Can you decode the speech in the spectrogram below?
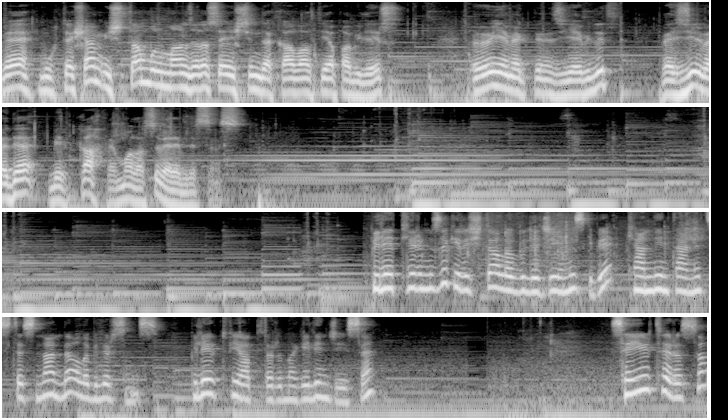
ve muhteşem İstanbul manzarası eşliğinde kahvaltı yapabilir, öğün yemeklerinizi yiyebilir ve zirvede bir kahve molası verebilirsiniz. Biletlerimizi girişte alabileceğiniz gibi kendi internet sitesinden de alabilirsiniz. Bilet fiyatlarına gelince ise Seyir terası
